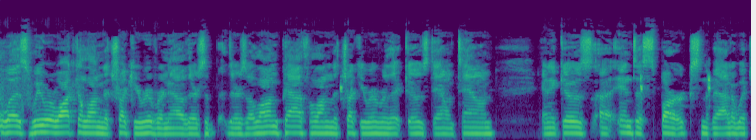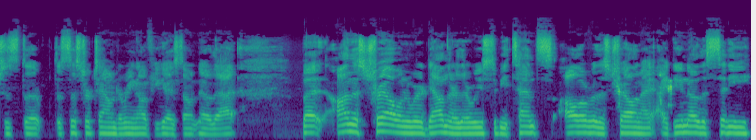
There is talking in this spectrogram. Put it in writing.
was we were walking along the Truckee River. Now there's a there's a long path along the Truckee River that goes downtown and it goes uh, into Sparks, Nevada, which is the, the sister town to Reno, if you guys don't know that. But on this trail, when we were down there, there used to be tents all over this trail. And I, I do know the city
